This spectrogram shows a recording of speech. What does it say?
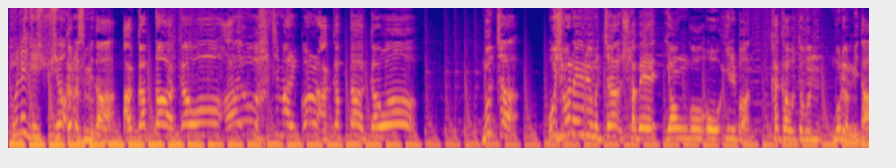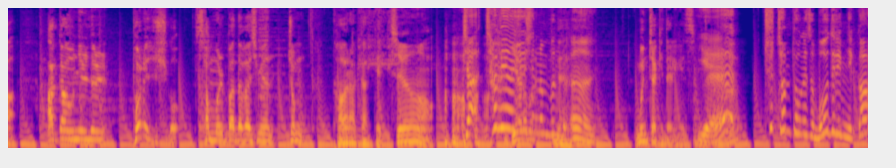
보내주십시오. 그렇습니다. 아깝다, 아까워. 아유, 하지 말 걸. 아깝다, 아까워. 문자. 50원의 유료 문자 샵에 0951번 카카오톡은 무료입니다. 아까운 일들 보내주시고 선물 받아가시면 좀 덜 아깝겠죠? 자, 참여해주시는 여러분, 분들, 네. 응. 문자 기다리겠습니다. 예. 추첨 통해서 뭐 드립니까?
